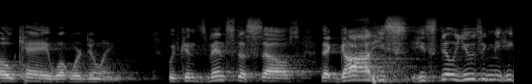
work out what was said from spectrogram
okay what we're doing. We've convinced ourselves that God, he's, he's still using me. He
